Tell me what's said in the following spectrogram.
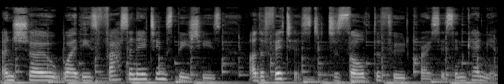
and show why these fascinating species are the fittest to solve the food crisis in Kenya.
